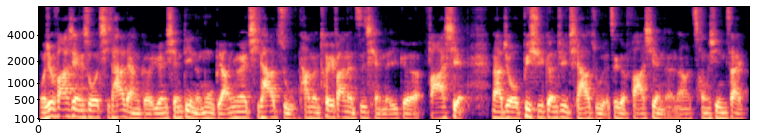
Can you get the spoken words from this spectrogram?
我就发现说其他两个原先定的目标，因为其他组他们推翻了之前的一个发现，那就必须根据其他组的这个发现呢，然后重新再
